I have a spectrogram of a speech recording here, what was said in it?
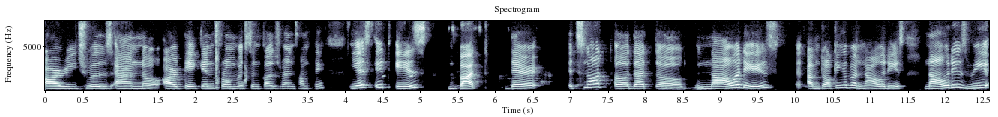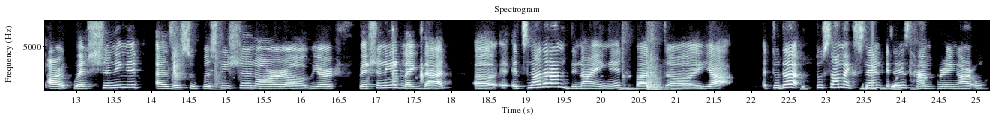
our rituals and uh, are taken from Western culture and something. Yes, it is, but there, it's not uh, that uh, nowadays. I'm talking about nowadays. Nowadays, we are questioning it as a superstition, or uh, we are questioning it like that uh, it's not that I'm denying it, but uh, yeah, to the to some extent, it is hampering our own,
